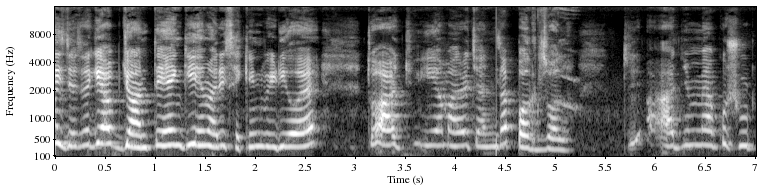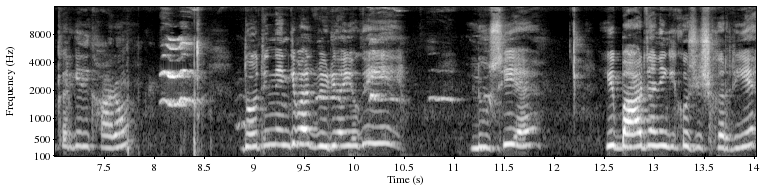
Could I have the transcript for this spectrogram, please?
गाइस, जैसा कि आप जानते हैं कि हमारी सेकंड वीडियो है तो आज ये हमारा चैनल था पग्स वाला तो आज मैं आपको शूट करके दिखा रहा हूँ। दो तीन दिन के बाद वीडियो आई होगी, ये लूसी है। ये बाहर जाने की कोशिश कर रही है,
